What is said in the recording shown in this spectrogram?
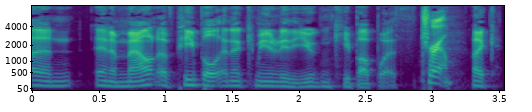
an, an amount of people in a community that you can keep up with. True. like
